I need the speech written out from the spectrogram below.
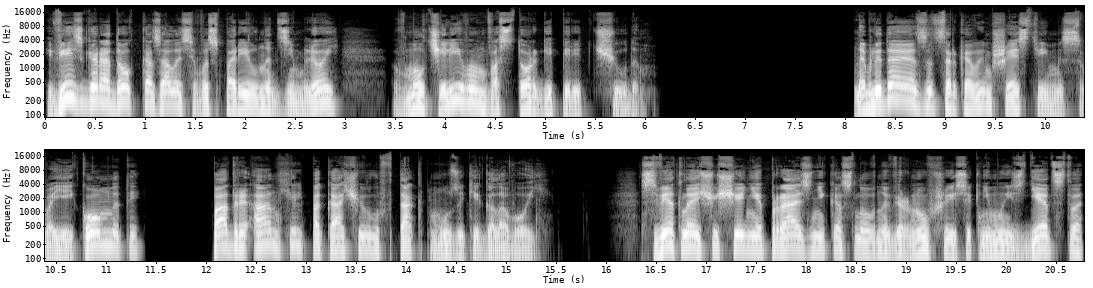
весь городок, казалось, воспарил над землей в молчаливом восторге перед чудом. Наблюдая за цирковым шествием из своей комнаты, Падре Анхель покачивал в такт музыки головой. Светлое ощущение праздника, словно вернувшееся к нему из детства,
